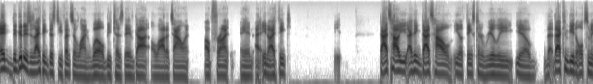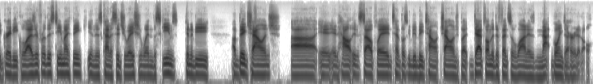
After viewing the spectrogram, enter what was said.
And the good news is, I think this defensive line will because they've got a lot of talent up front, and uh, you know, I think that's how you. I think that's how you know things can really, you know, that that can be an ultimate great equalizer for this team. I think in this kind of situation when the scheme's going to be a big challenge uh, and, and how in style play and tempo is going to be a big talent challenge, but depth on the defensive line is not going to hurt at all.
